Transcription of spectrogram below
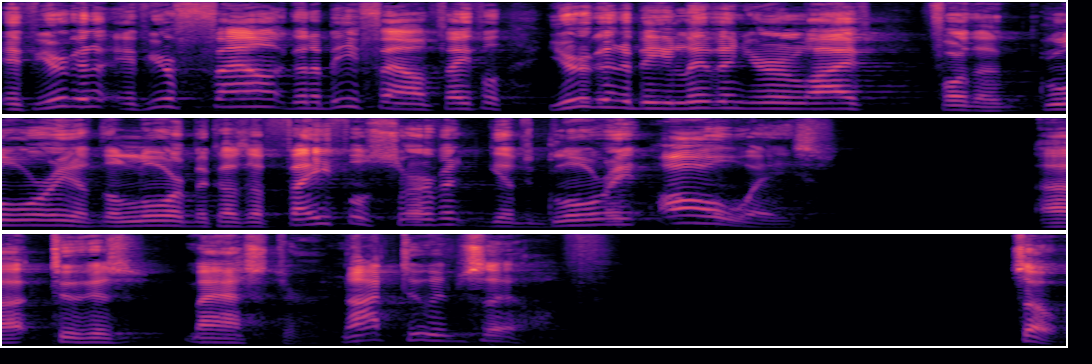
if you're gonna if you're found gonna be found faithful, you're gonna be living your life for the glory of the Lord, because a faithful servant gives glory always uh, to his master, not to himself. So,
